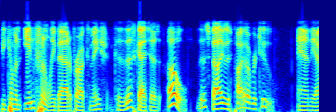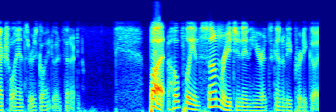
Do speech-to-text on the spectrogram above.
become an infinitely bad approximation. Because this guy says, oh, this value is pi over 2. And the actual answer is going to infinity. But hopefully in some region in here, it's going to be pretty good.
